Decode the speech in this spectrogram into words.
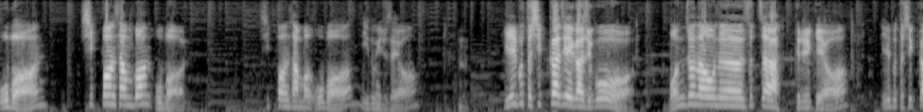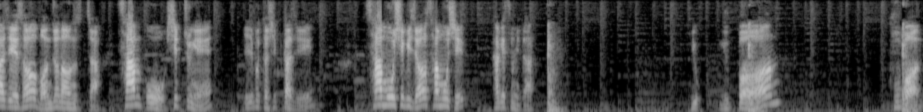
5번, 10번, 3번, 5번. 10번, 3번, 5번 이동해주세요. 1부터 10까지 해가지고 먼저 나오는 숫자 드릴게요. 1부터 10까지 해서 먼저 나오는 숫자 3, 5, 10 중에 1부터 10까지 3, 5, 10이죠. 3, 5, 10 가겠습니다. 6, 6번 9번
